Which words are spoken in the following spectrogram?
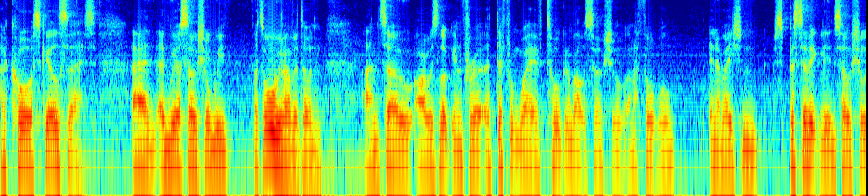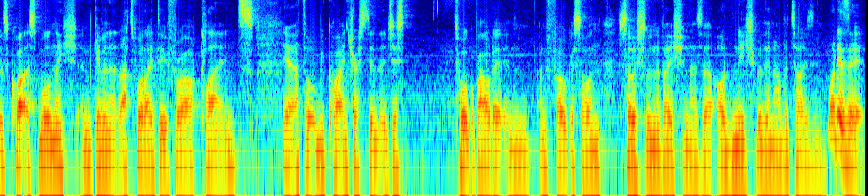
a core skill set. And, and we are social, we that's all we've ever done. And so I was looking for a, a different way of talking about social, and I thought, well, innovation specifically in social is quite a small niche. And given that that's what I do for our clients, Yeah. I thought it'd be quite interesting to just talk about it and, and focus on social innovation as an odd niche within advertising. What is it?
